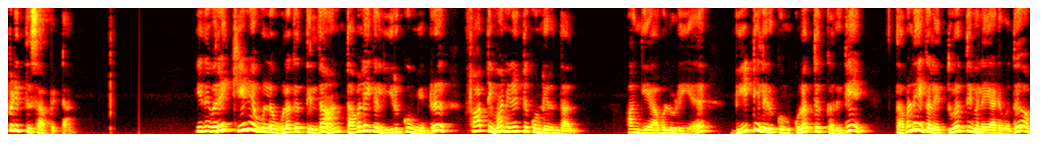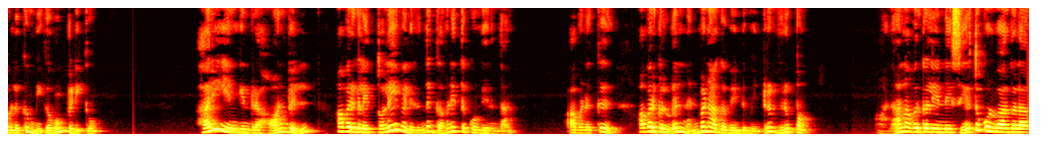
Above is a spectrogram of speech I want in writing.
பிடித்து சாப்பிட்டான். இதுவரை கீழே உள்ள உலகத்தில்தான் தவளைகள் இருக்கும் என்று ஃபாத்திமா நினைத்து கொண்டிருந்தாள். அங்கே அவளுடைய வீட்டில் இருக்கும் குளத்துக்கருகே தவளைகளை துரத்தி விளையாடுவது அவளுக்கு மிகவும் பிடிக்கும். ஹரி என்கின்ற ஹான்பில் அவர்களை தொலைவில் இருந்து கவனித்துக் கொண்டிருந்தான். அவனுக்கு அவர்களுடன் நண்பனாக வேண்டும் என்று விருப்பம். ஆனால் அவர்கள் என்னை சேர்த்துக் கொள்வார்களா?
